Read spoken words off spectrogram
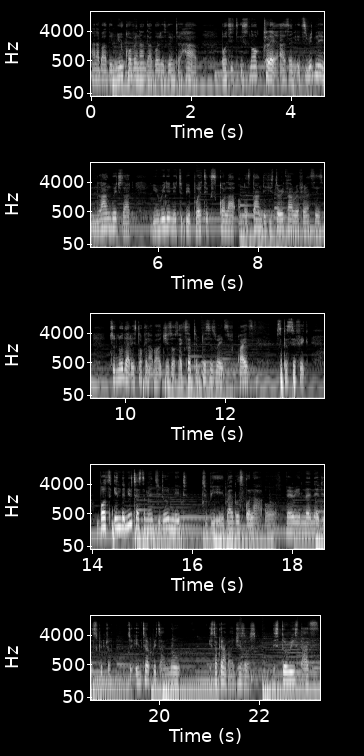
and about the new covenant that God is going to have, but it is not clear, as in it's written in language that you really need to be a poetic scholar, understand the historical references to know that it's talking about Jesus, except in places where it's quite specific. But in the New Testament, you don't need to be a Bible scholar or very learned in scripture to interpret and know it's talking about Jesus. The story starts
